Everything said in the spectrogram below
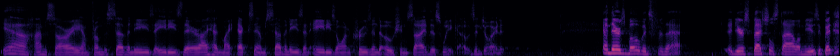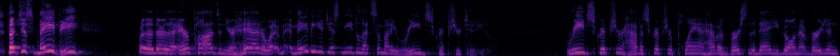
yeah, I'm sorry, I'm from the 70s, 80s there. I had my XM 70s and 80s on cruising to Oceanside this week. I was enjoying it. And there's moments for that in your special style of music. But, but just maybe, whether they're the AirPods in your head or what, maybe you just need to let somebody read Scripture to you. Read Scripture, have a Scripture plan, have a verse of the day. You go on that version,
